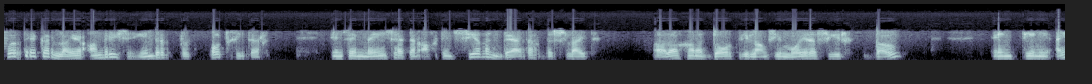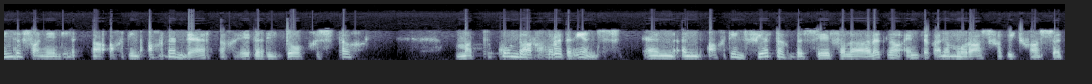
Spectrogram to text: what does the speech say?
voortrekker leier Andrius Hendrik Potgieter en sy mense het in 1837 besluit hulle gaan 'n dorp hier langs die Mooi rivier bou en teen die einde van 1838 het hulle die dorp gestig. Maar toe kom daar groot reëns en in 1840 besef hulle hulle het nou eintlik in 'n moerasgebied gaan sit.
